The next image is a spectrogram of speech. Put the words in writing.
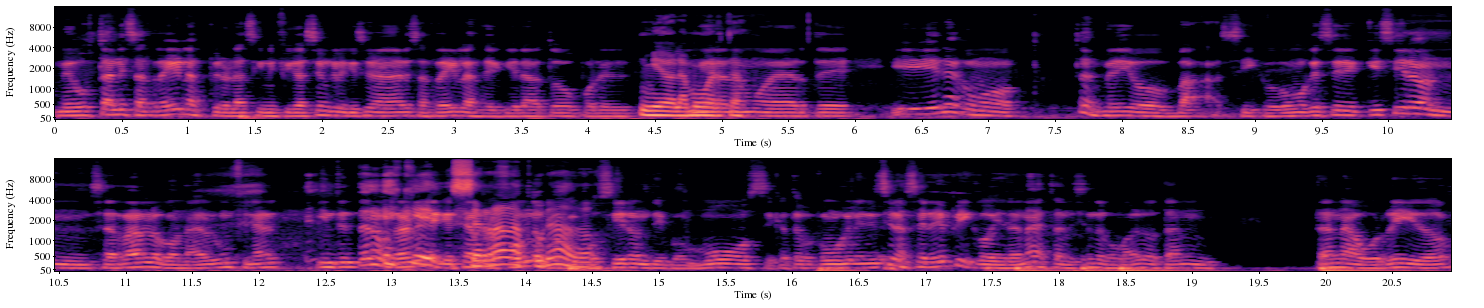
Me gustan esas reglas, pero la significación que le quisieron dar esas reglas de que era todo por el miedo a la muerte. Miedo a la muerte. Y era como esto es medio básico, como que se quisieron cerrarlo con algún final. Intentaron realmente que, sea profundo porque pusieron tipo música, como que le hicieron hacer épico y de la nada están diciendo como algo tan tan aburrido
